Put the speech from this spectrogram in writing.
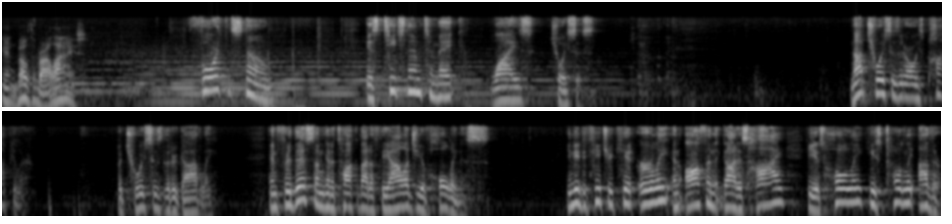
in, in both of our lives. Fourth stone is teach them to make wise choices. Not choices that are always popular, but choices that are godly. And for this, I'm going to talk about a theology of holiness. You need to teach your kid early and often that God is high, He is holy, He's totally other.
